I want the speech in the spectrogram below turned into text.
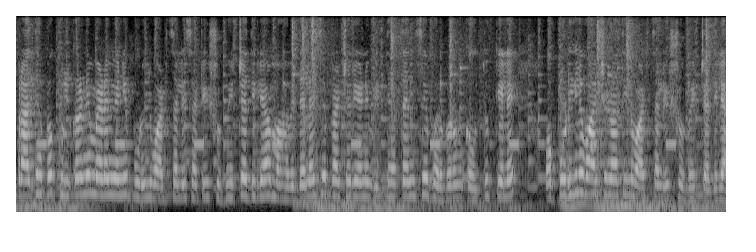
प्राध्यापक कुलकर्णी मॅडम यांनी पुढील वाटचालीसाठी शुभेच्छा दिल्या. महाविद्यालयाचे प्राचार्य आणि विद्यार्थ्यांचे भरभरून कौतुक केले व पुढील वाचनातील वाटचालीस शुभेच्छा दिल्या.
